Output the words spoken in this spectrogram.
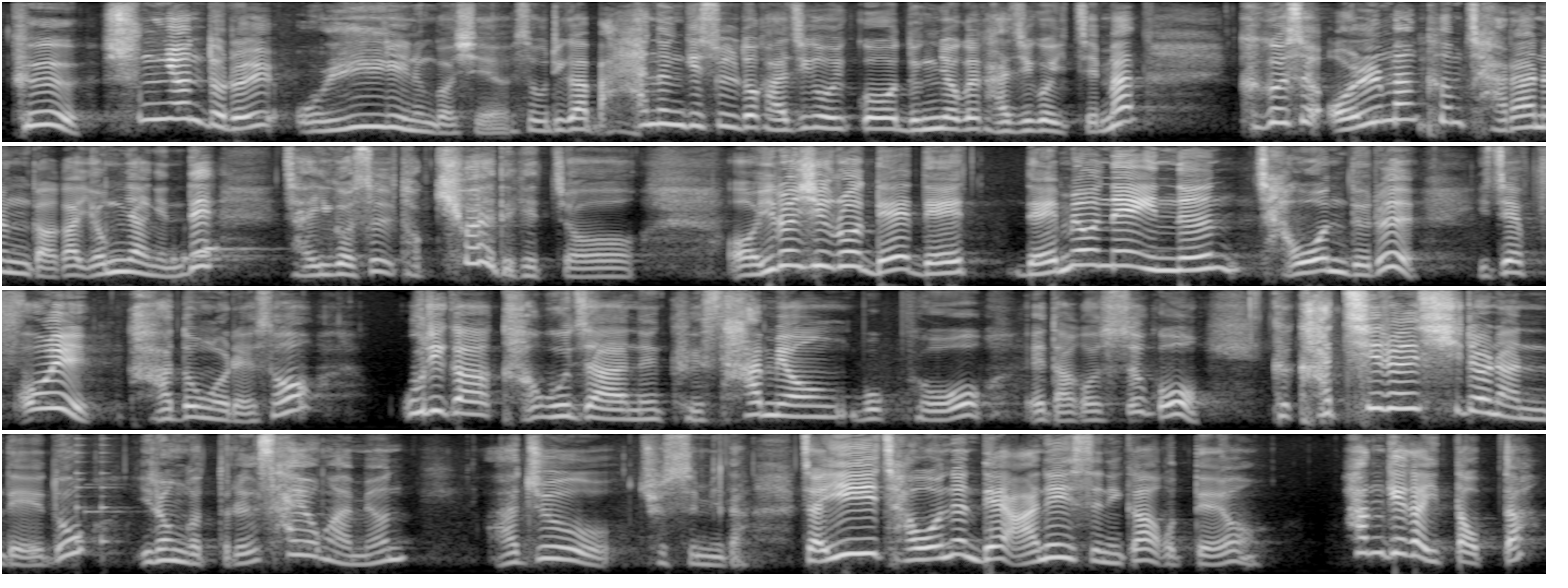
그 숙련도를 올리는 것이에요. 그래서 우리가 많은 기술도 가지고 있고 능력을 가지고 있지만 그것을 얼만큼 잘하는가가 역량인데 자 이것을 더 키워야 되겠죠. 어, 이런 식으로 내, 내 내면에 있는 자원들을 이제 풀 가동을 해서 우리가 가고자 하는 그 사명 목표에다가 쓰고 그 가치를 실현하는 데에도 이런 것들을 사용하면 아주 좋습니다. 자, 이 자원은 내 안에 있으니까 어때요? 한계가 있다 없다?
